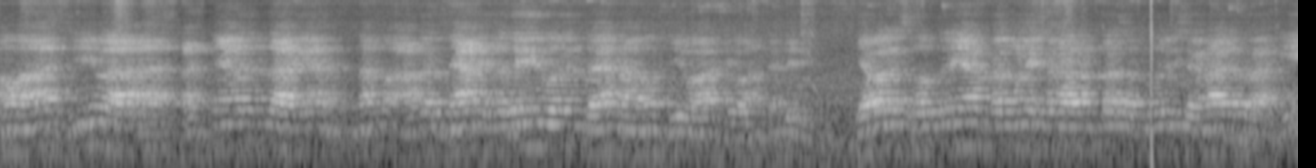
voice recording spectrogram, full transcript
ಅವ ಜೀವ ಅಜ್ಞಾನದಿಂದ ಆಗ್ಯಾನ ನಮ್ಮ ಅದರ ಜ್ಞಾನ ಇಲ್ಲದೇ ಇರುವುದರಿಂದ ನಾವು ಜೀವ ಜೀವ ಅಂತಂದೇವಿ ಯಾವಾಗ ಸ್ತೋತ್ರೀಯ ಬ್ರಹ್ಮಣೇಶ್ವರ ಆದಂತ ಸದ್ಗುರುವಿಗೆ ಶರಣಾಗತರಾಗಿ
